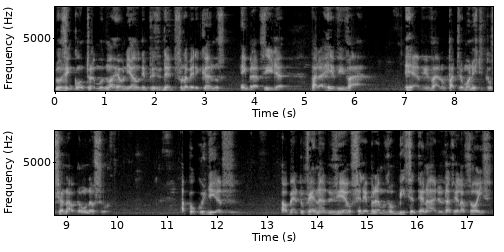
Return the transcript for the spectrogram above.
nos encontramos numa reunião de presidentes sul-americanos em Brasília para revivar, reavivar o patrimônio institucional da Unasul. Há poucos dias, Alberto Fernandes e eu celebramos o bicentenário das relações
